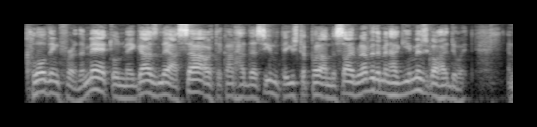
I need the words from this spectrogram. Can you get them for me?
clothing for the met, ul megaz asa, or hadasim that they used to put on the side, whatever the minhagim is, go ahead do it. And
